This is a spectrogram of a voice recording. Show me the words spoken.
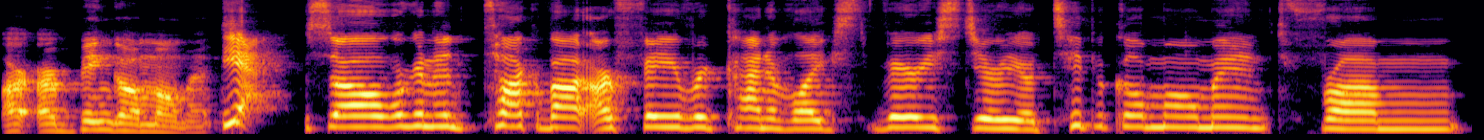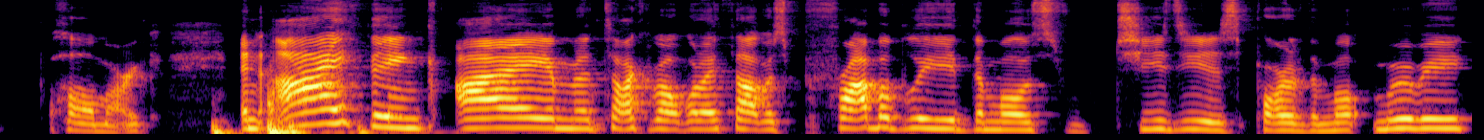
our, our bingo moment. Yeah. So we're gonna talk about our favorite kind of like very stereotypical moment from Hallmark, and I think I am gonna talk about what I thought was probably the most cheesiest part of the mo- movie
